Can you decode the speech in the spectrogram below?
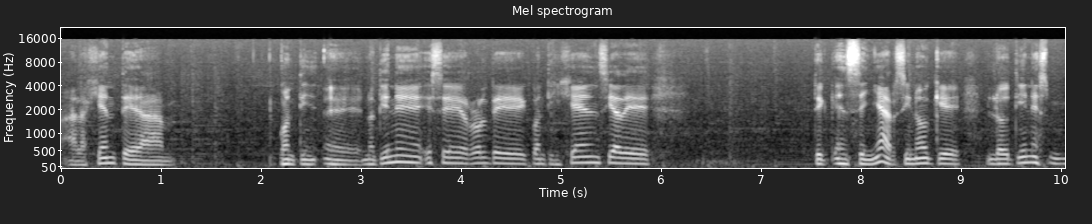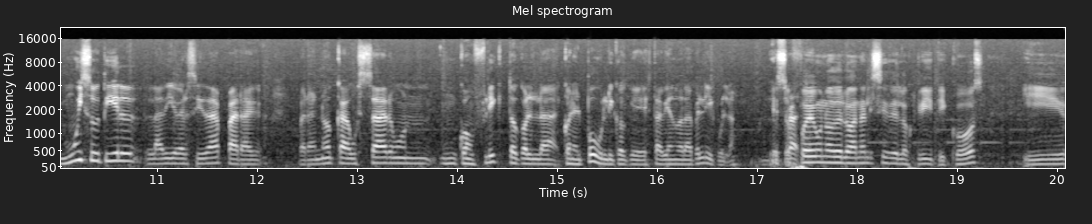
a la gente a... Eh, no tiene ese rol de contingencia, de, de enseñar, sino que lo tienes muy sutil la diversidad para, para no causar un, un, conflicto con, la, con el público que está viendo la película. Eso fue uno de los análisis de los críticos y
